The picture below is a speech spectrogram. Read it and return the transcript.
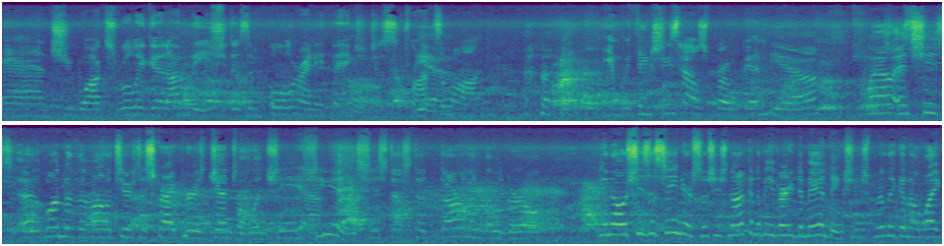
And she walks really good on leash. She doesn't pull or anything. She just trots Yeah. along. and we think she's housebroken. Yeah. Well, and she's uh, one of the volunteers described her as gentle, and she she is. She's just a darling little girl. You know, she's a senior, so she's not going to be very demanding. She's really going to like,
